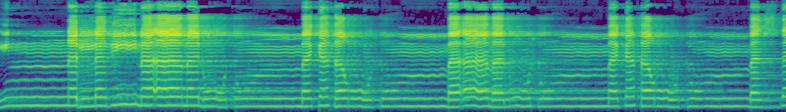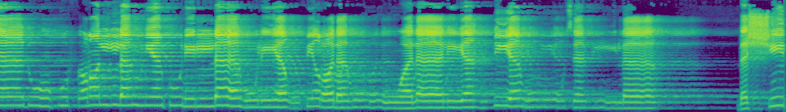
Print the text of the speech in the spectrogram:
إن الذين آمنوا ثم كفروا ثم آمنوا ثم كفروا ثم ازدادوا كفرا لم يكن الله ليغفر لهم ولا ليهديهم سبيلا بشر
